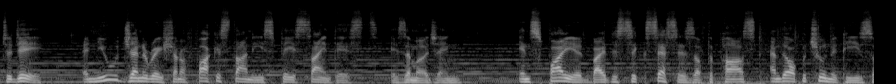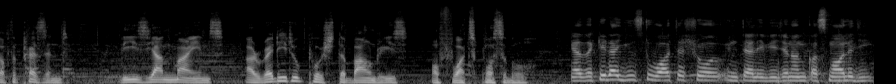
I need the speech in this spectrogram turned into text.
Today, a new generation of Pakistani space scientists is emerging. Inspired by the successes of the past and the opportunities of the present, these young minds are ready to push the boundaries of what's possible. As a kid, I used to watch a show in television on cosmology,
